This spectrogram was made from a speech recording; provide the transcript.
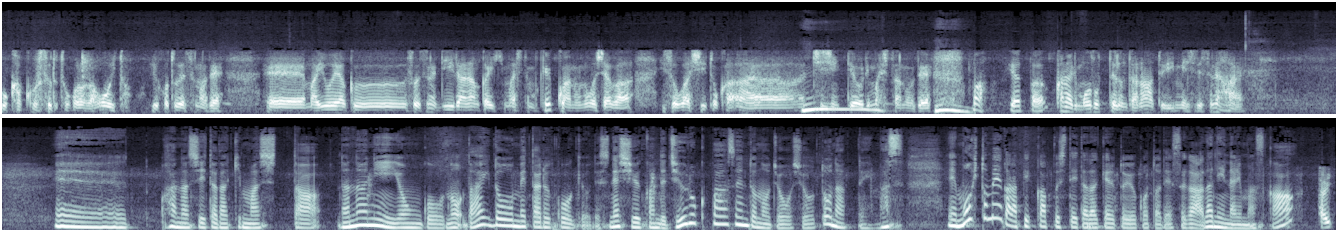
を確保するところが多いということですので、えーまあ、ようやくそうですね、ディーラーなんか行きましても、結構あの納車が忙しいとか、縮んでおりましたので、まあ、やっぱかなり戻ってるんだなというイメージですね。はいえー、お話しいただきました7245の大同メタル工業ですね。週間で16%の上昇となっています、えー、もう一銘柄ピックアップしていただけるということですが何になりますか？はい、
